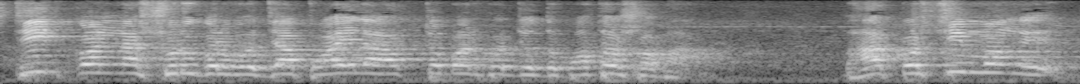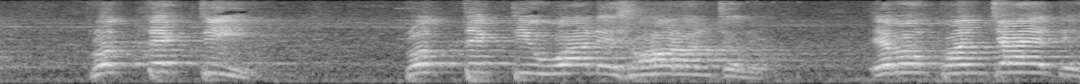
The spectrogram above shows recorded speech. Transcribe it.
স্ট্রিট কর্নার শুরু করব, যা পয়লা অক্টোবর পর্যন্ত পথসভা। পশ্চিমবঙ্গের প্রত্যেকটি প্রত্যেকটি ওয়ার্ডে, শহর অঞ্চলে এবং পঞ্চায়েতে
